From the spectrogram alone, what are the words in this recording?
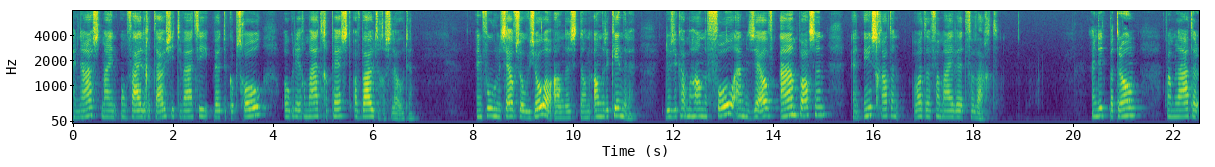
En naast mijn onveilige thuissituatie werd ik op school ook regelmatig gepest of buitengesloten. En voelde mezelf sowieso al anders dan andere kinderen. Dus ik had mijn handen vol aan mezelf aanpassen en inschatten wat er van mij werd verwacht. En dit patroon kwam later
